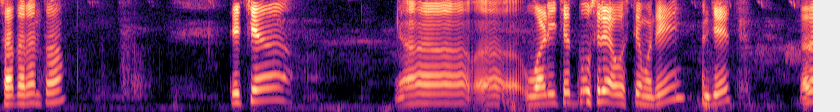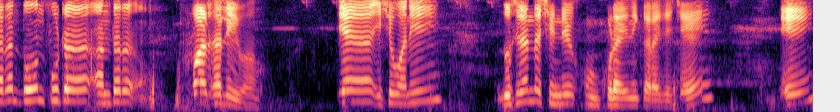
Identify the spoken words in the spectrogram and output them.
साधारणतः त्याच्या वाढीच्या दुसऱ्या अवस्थेमध्ये म्हणजेच साधारण दोन फूट अंतर वाढ झाली बा त्या हिशोबाने दुसऱ्यांदा शेंडे खु- करायचे आहे ते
